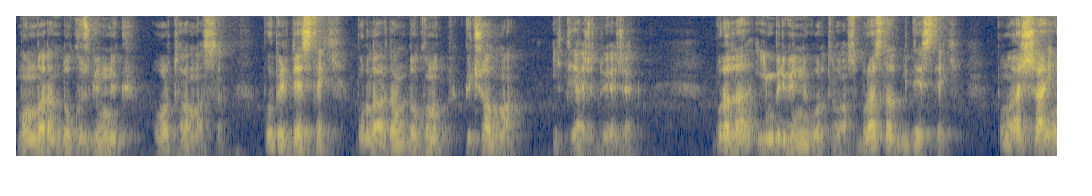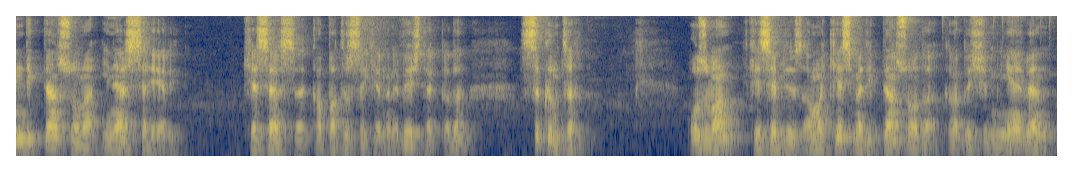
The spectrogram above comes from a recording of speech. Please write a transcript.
Mumların 9 günlük ortalaması. Bu bir destek. Buralardan dokunup güç alma ihtiyacı duyacak. Burada 21 günlük ortalaması. Burası da bir destek. Bunu aşağı indikten sonra inerse eğer keserse, kapatırsa kendini 5 dakikada sıkıntı. O zaman kesebiliriz. Ama kesmedikten sonra da kardeşim niye ben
